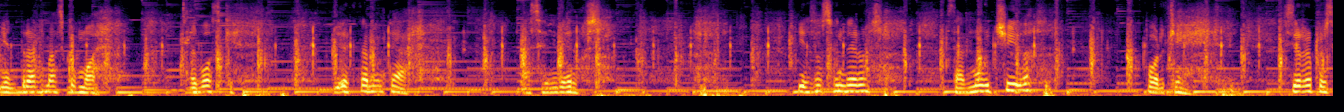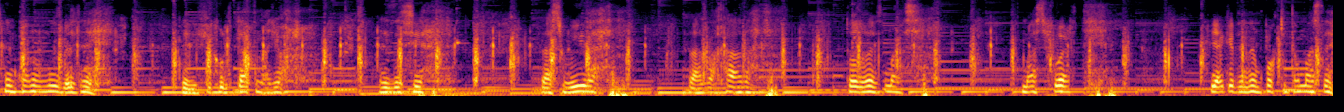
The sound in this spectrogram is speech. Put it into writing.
y entrar más como al bosque, directamente a, a senderos. Y esos senderos están muy chidos porque sí representan un nivel de, dificultad mayor. Es decir, las subidas, las bajadas, todo es más, más fuerte. Y hay que tener un poquito más de,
